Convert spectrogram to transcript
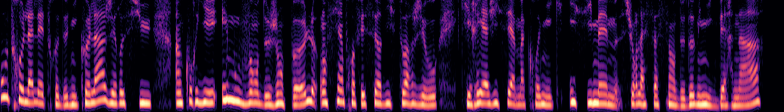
outre la lettre de Nicolas, j'ai reçu un courrier émouvant de Jean-Paul, ancien professeur d'histoire géo, qui réagissait à ma chronique ici même sur l'assassin de Dominique Bernard,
